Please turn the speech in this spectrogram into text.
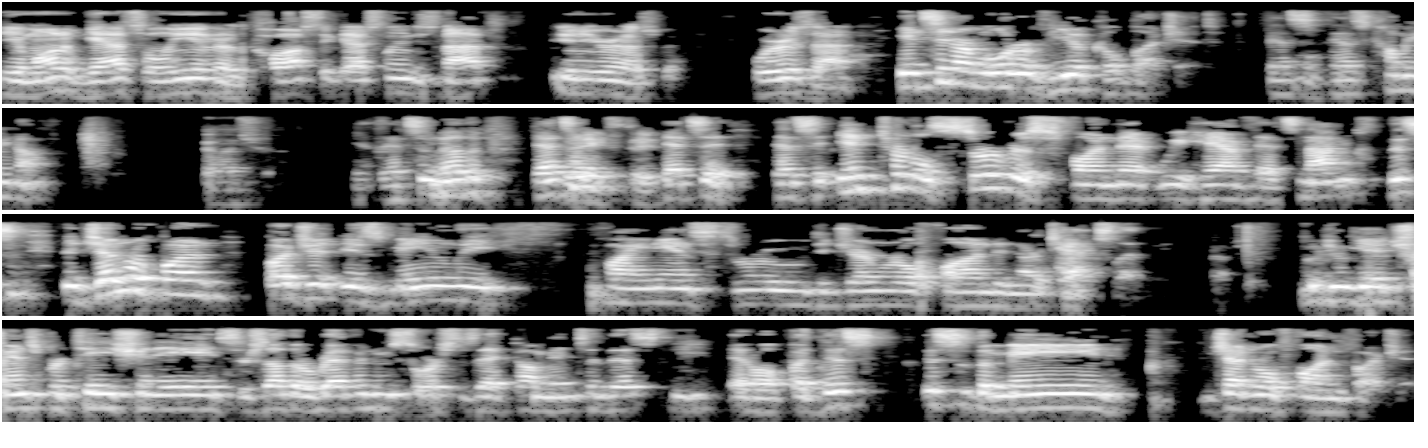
the amount of gasoline or the cost of gasoline is not in your, estimate. where is that? it's in our motor vehicle budget. That's, that's coming up. Gotcha. Yeah, That's another, that's a, Thanks, Dave. That's it. That's the internal service fund that we have that's not, this is, the general fund budget is mainly financed through the general fund and our tax levy. We do get transportation aids, there's other revenue sources that come into this at all, but this, this is the main general fund budget.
